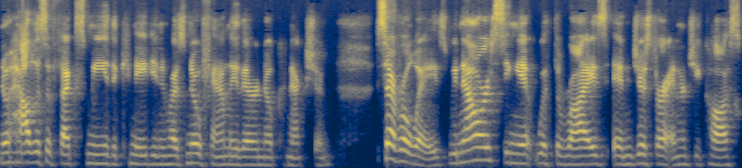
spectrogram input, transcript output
know how this affects me the canadian who has no family there no connection. Several ways. We now are seeing it with the rise in just our energy costs.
